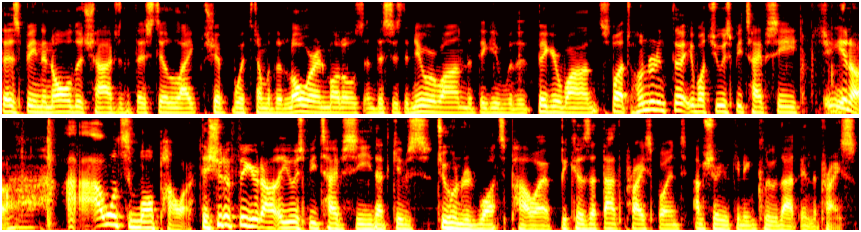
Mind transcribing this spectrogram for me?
there's been an older charger that they still like ship with some of the lower end models, and this is the newer one that they give with the bigger ones. But 130 watt USB Type-C, you know, I, I want some more power. They should have figured out a USB Type-C that gives 200 watts power because at that price point, I'm sure you can include that in the price.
